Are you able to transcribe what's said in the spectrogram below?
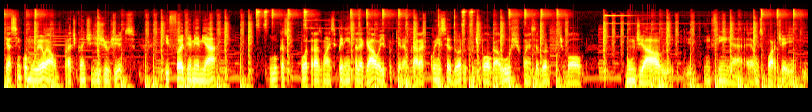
que assim como eu é um praticante de jiu-jitsu e fã de MMA. O Lucas pô, traz uma experiência legal aí, porque ele é um cara conhecedor do futebol gaúcho, conhecedor do futebol mundial e, e enfim, é, é, um esporte aí que,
